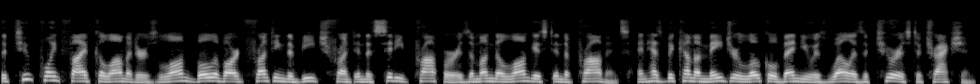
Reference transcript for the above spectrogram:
The 2.5 kilometers long boulevard fronting the beachfront in the city proper is among the longest in the province, and has become a major local venue as well as a tourist attraction.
